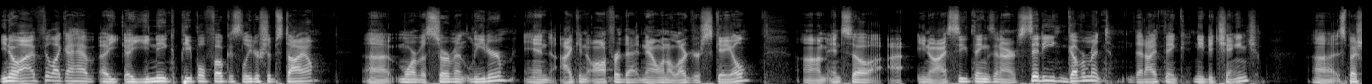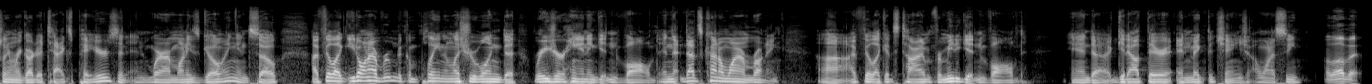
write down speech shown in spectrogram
you know, I feel like I have a, a unique people focused leadership style, uh, more of a servant leader, and I can offer that now on a larger scale. Um, and so, I, you know, I see things in our city government that I think need to change uh, especially in regard to taxpayers and, and where our money's going. And so I feel like you don't have room to complain unless you're willing to raise your hand and get involved. And that, that's kind of why I'm running. Uh, I feel like it's time for me to get involved and uh, get out there and make the change I want to see. I love it.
